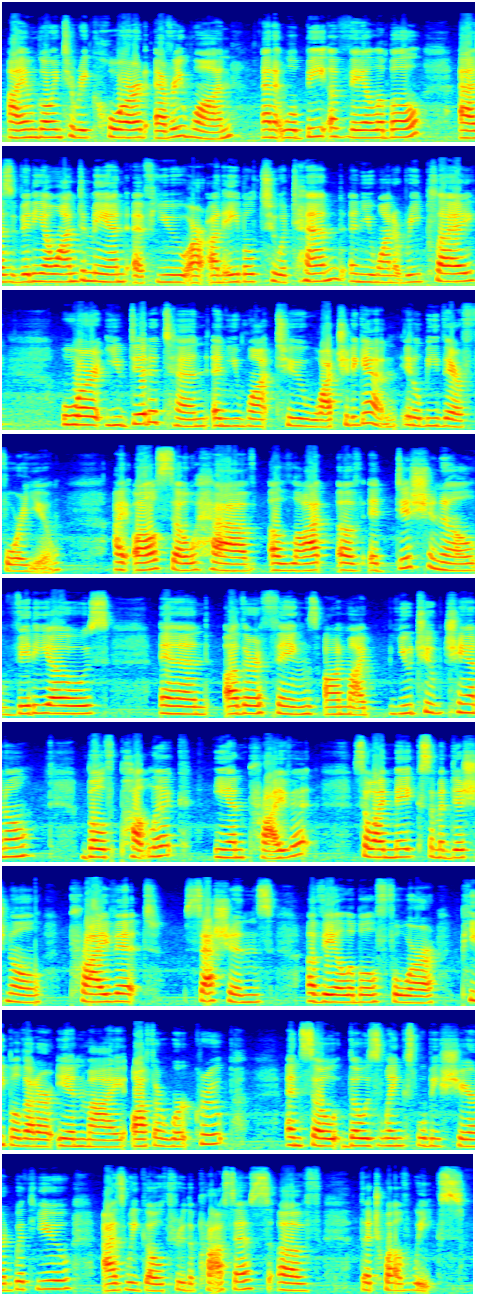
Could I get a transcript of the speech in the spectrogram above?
I am going to record every one and it will be available as video on demand if you are unable to attend and you want to replay or you did attend and you want to watch it again. It'll be there for you. I also have a lot of additional videos and other things on my YouTube channel, both public and private. So I make some additional private sessions available for people that are in my author work group. And so those links will be shared with you as we go through the process of the 12 weeks.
